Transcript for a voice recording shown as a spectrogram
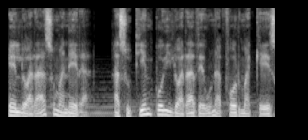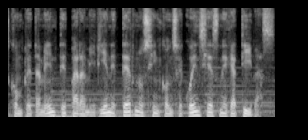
Él lo hará a su manera, a su tiempo y lo hará de una forma que es completamente para mi bien eterno sin consecuencias negativas.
